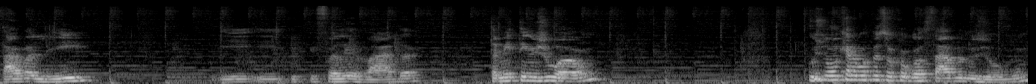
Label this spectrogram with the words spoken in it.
tava ali e, e- e foi levada. Também tem o João. O João que era uma pessoa que eu gostava no jogo.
